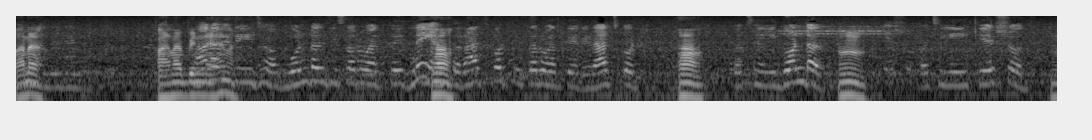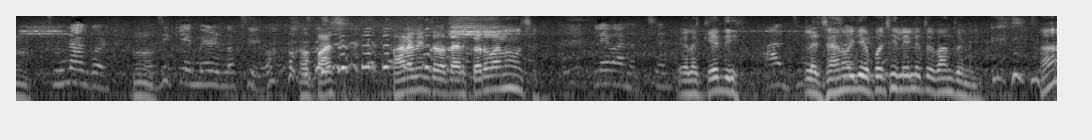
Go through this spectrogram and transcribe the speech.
ભાના. ભાનાબેન ને? હે ને ગોંડલથી શરૂઆત કરી નહીં હા. આમ તો રાજકોટથી શરૂઆત કરી રાજકોટ. હા. પછી ગોંડલ. હમ. પછી કેશોદ જુનાગઢ હજી કે મેળ નથી પાછ તો તારે કરવાનું છે? લેવાનું જ છે. એટલે કેદી એટલે જાન હોય જાય પછી લઈ લે તો વાંધો નહીં. હા?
